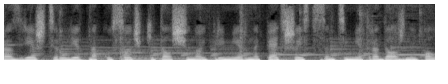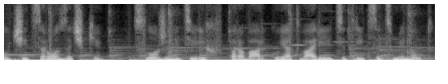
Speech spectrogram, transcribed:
Разрежьте рулет на кусочки толщиной примерно 5-6 см должны получиться розочки, сложите их в пароварку и отварите 30 минут.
